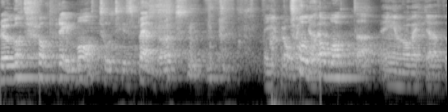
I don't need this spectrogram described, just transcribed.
Du har gått från Primato till Spendrups. Är ingen bra vecka. det. 2,8. Det är ingen bra vecka detta.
